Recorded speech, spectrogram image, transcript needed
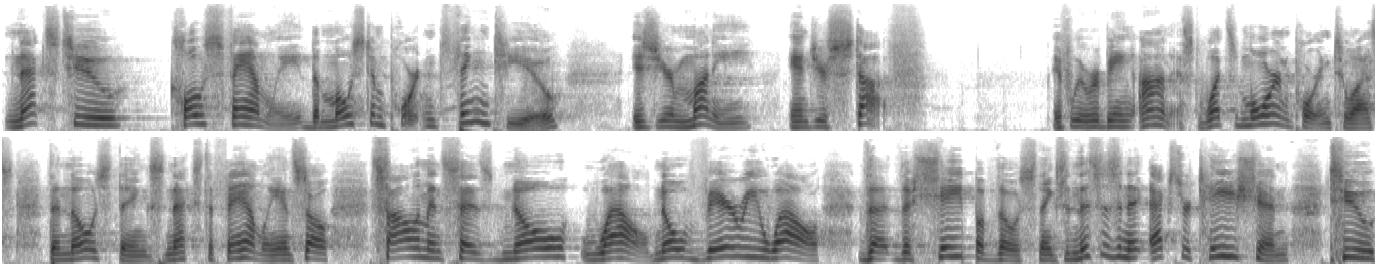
next to close family, the most important thing to you is your money and your stuff if we were being honest. What's more important to us than those things next to family? And so Solomon says, know well, know very well the, the shape of those things. And this is an exhortation to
